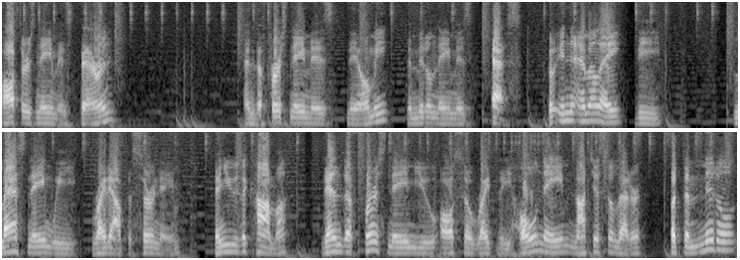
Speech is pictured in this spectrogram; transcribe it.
author's name is Baron, and the first name is Naomi, the middle name is S. So in the MLA, the last name we write out the surname, then you use a comma, then the first name you also write the whole name, not just the letter, but the middle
